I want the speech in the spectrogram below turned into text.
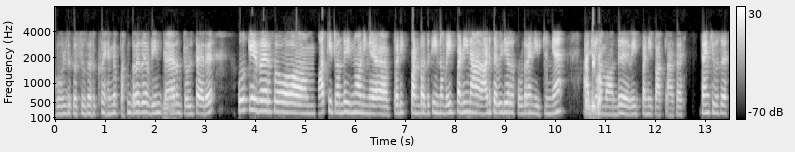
கோல்டுக்கும் சில்வருக்கும் என்ன பண்றது அப்படின்னு. சாரும் சொல்லிட்டாரு. ஓகே சார் ஸோ மார்க்கெட் வந்து இன்னும் நீங்க ப்ரெடிக்ட் பண்றதுக்கு இன்னும் வெயிட் பண்ணி நான் அடுத்த வீடியோல சொல்றேன்னு இருக்கீங்க. அதையும். நம்ம வந்து வெயிட் பண்ணி பார்க்கலாம் sir thank you sir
